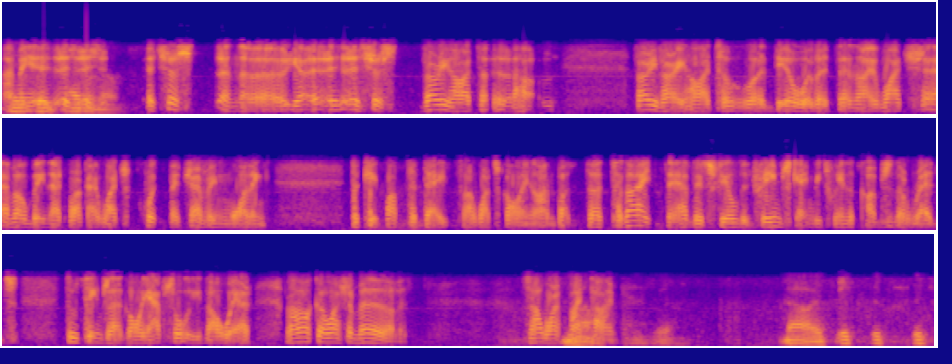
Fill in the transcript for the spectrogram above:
I mean, It- it, it- I it's, it's just and uh, yeah, it, it's just very hard to. Uh, very, very hard to uh, deal with it. And I watch MLB Network. I watch Quick Pitch every morning to keep up to date on what's going on. But uh, tonight they have this Field of Dreams game between the Cubs and the Reds, two teams that are going absolutely nowhere. And I'm not going to watch a minute of it. It's not worth my time. Yeah. No, it's it's it's it's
